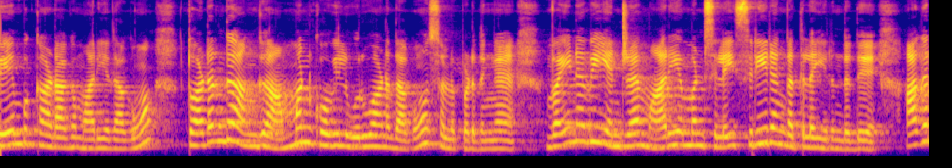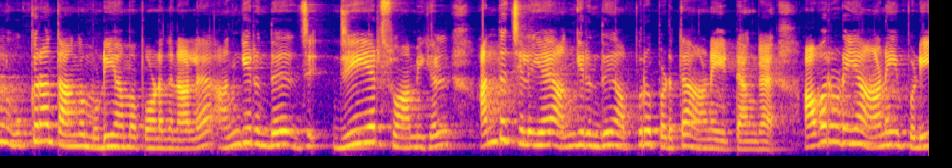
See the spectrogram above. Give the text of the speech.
வேம்புக்காடாக மாறியதாகவும் தொடர்ந்து அங்கு அம்மன் கோவில் உருவானதாகவும் சொல்லப்படுதுங்க. வைணவி என்ற மாரியம்மன் சிலை ஸ்ரீரங்கத்தில் இருந்தது. அதன் உக்கிரம் தாங்க முடியாமல் போனதுனால அங்கிருந்து ஜி ஜீயர் சுவாமிகள் அந்த சிலையை அங்கிருந்து அப்புறப்படுத்த ஆணையிட்டாங்க. அவருடைய ஆணையப்படி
